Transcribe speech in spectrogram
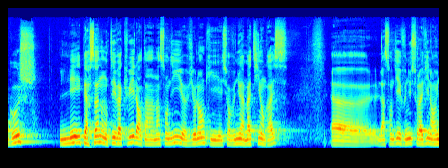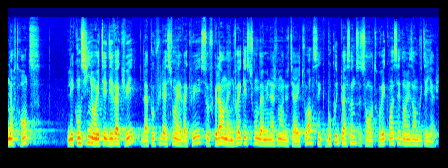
gauche, les personnes ont évacué lors d'un incendie violent qui est survenu à Mati en Grèce. Euh, l'incendie est venu sur la ville en 1h30. Les consignes ont été d'évacuer, la population a évacué, sauf que là, on a une vraie question d'aménagement et de territoire, c'est que beaucoup de personnes se sont retrouvées coincées dans les embouteillages.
